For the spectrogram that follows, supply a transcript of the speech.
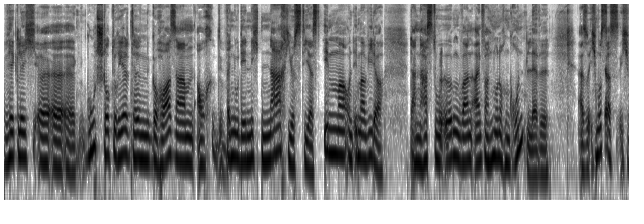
wirklich äh, äh, äh, gut strukturierten Gehorsam, auch wenn du den nicht nachjustierst, immer und immer wieder, dann hast du irgendwann einfach nur noch ein Grundlevel. Also ich muss ja. das, ich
